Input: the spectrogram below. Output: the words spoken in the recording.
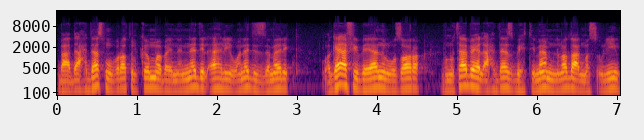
بعد أحداث مباراة القمة بين النادي الأهلي ونادي الزمالك. وجاء في بيان الوزارة بنتابع الأحداث باهتمام لنضع المسؤولين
